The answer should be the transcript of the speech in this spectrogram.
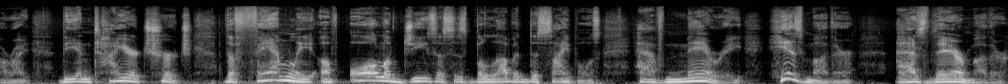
All right. The entire church, the family of all of Jesus' beloved disciples, have Mary, his mother, as their mother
